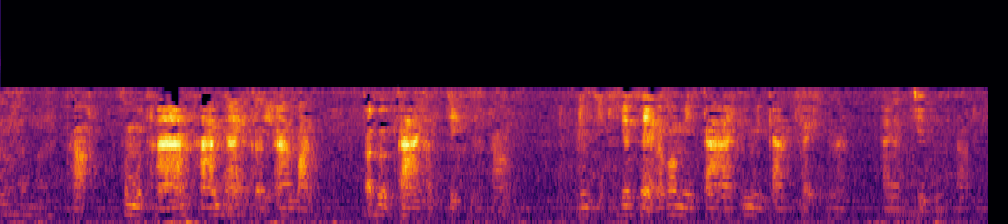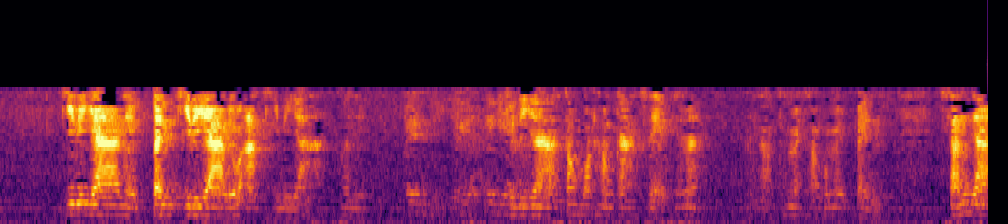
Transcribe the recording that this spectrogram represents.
ล่วงละเมิดครับส มุทฐานฐานแท้เกิดอาบัตก็คือกายกับจิตนะครับมีจิตที่จะเสกแล้วก็มีกายที่มีการเสกนะกายกับจิตนะครับ กิริยาเนี่ยเป็นกิริยาหรือว่าอักกิริยาอันนี้กิริยาต้องพอทำการเสกใช่ไหมนะครับถ้าไม่ทำก็ไม่เป็น สัญญา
